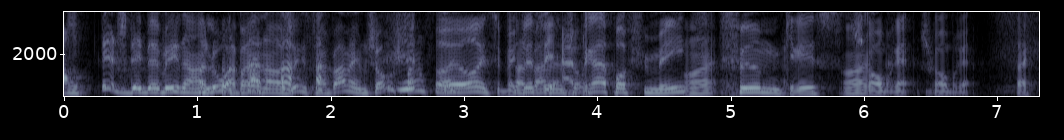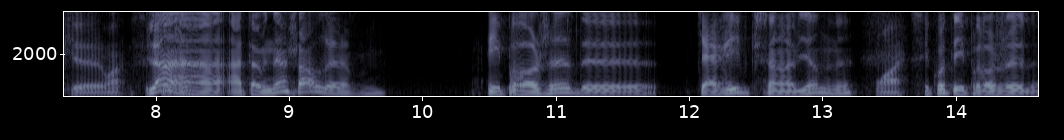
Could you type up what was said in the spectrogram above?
on pitch des bébés dans l'eau après à nager. C'est un peu la même chose, je pense. Ouais, ouais, c'est fait que là, c'est apprends à pas fumer, Ouais. fume, Chris. Ouais. Je comprends, je comprends. Fait que, ouais, ça. Là, en, en terminant, Charles, euh, tes projets de... qui arrivent, qui s'en viennent, là, Ouais. c'est quoi tes projets? Là?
